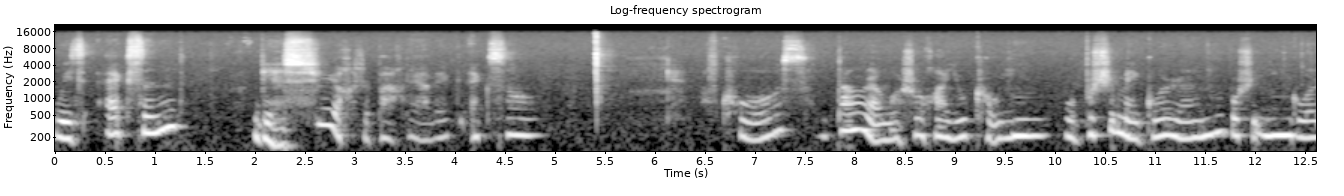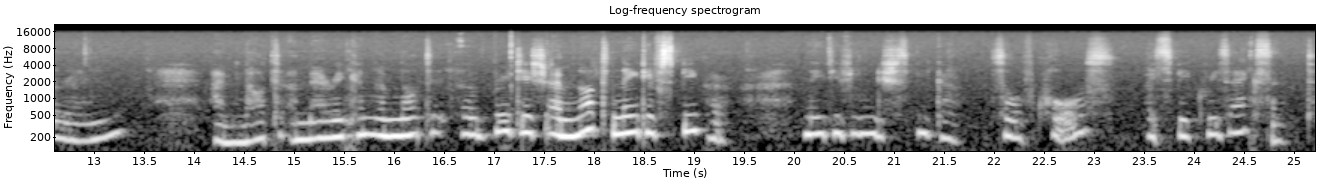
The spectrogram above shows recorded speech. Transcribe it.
with accent. Bien sûr, je parlais avec accent Of course，当然我说话有口音。我不是美国人，不是英国人。I'm not American. I'm not a British. I'm not native speaker, native English speaker. So of course, I speak with accent,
